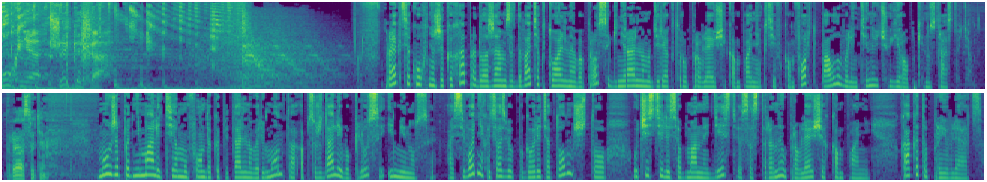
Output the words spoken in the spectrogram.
Кухня ЖКХ. В проекте «Кухня ЖКХ» продолжаем задавать актуальные вопросы генеральному директору управляющей компании «Актив Комфорт» Павлу Валентиновичу Еропкину. Здравствуйте. Здравствуйте. Мы уже поднимали тему фонда капитального ремонта, обсуждали его плюсы и минусы. А сегодня хотелось бы поговорить о том, что участились обманные действия со стороны управляющих компаний. Как это проявляется?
